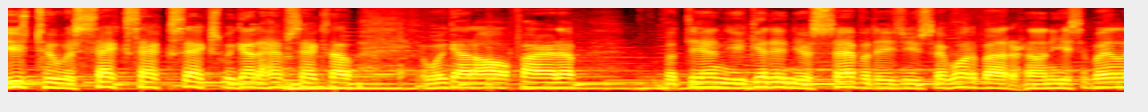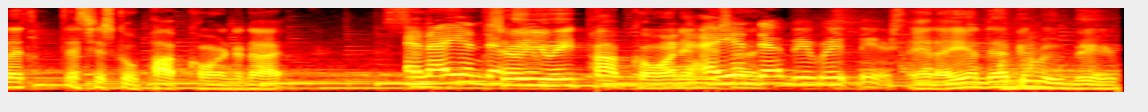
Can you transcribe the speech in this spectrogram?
Used to was sex, sex, sex. We got to have sex. Oh, And we got all fired up. But then you get in your 70s and you say, What about it, honey? You say, Well, let's, let's just go popcorn tonight. And A and W. So you eat popcorn and, A&W root beers. and A and W root beer.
